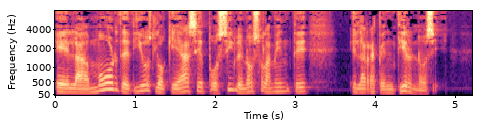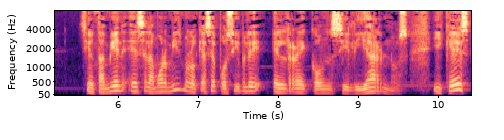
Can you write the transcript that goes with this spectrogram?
el amor de Dios lo que hace posible no solamente el arrepentirnos, sino también es el amor mismo lo que hace posible el reconciliarnos y que es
